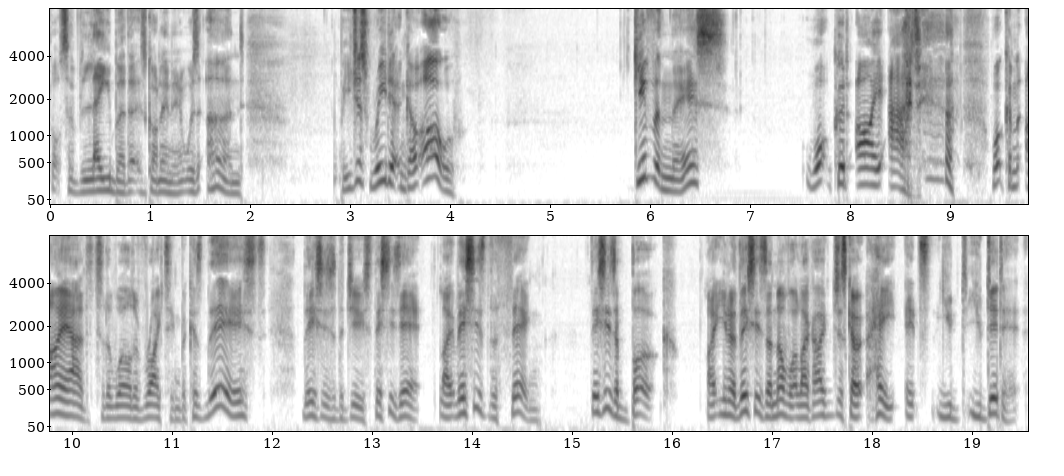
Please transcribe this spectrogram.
lots of labour that has gone in and it was earned. But you just read it and go, oh, given this, what could I add? what can I add to the world of writing? Because this, this is the juice. This is it. Like, this is the thing. This is a book. Like, you know, this is a novel. Like, I just go, hey, it's you. You did it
